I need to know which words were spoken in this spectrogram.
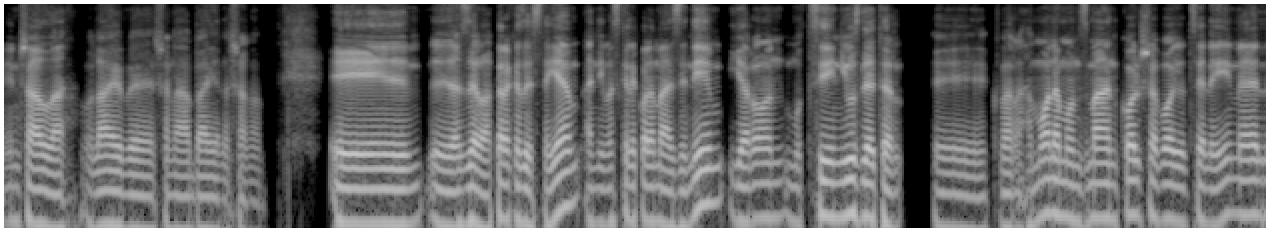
אינשאללה, אולי בשנה הבאה יהיה לשלום. אה, אז זהו, הפרק הזה הסתיים. אני מזכיר לכל המאזינים, ירון מוציא ניוזלטר אה, כבר המון המון זמן, כל שבוע יוצא לאימייל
